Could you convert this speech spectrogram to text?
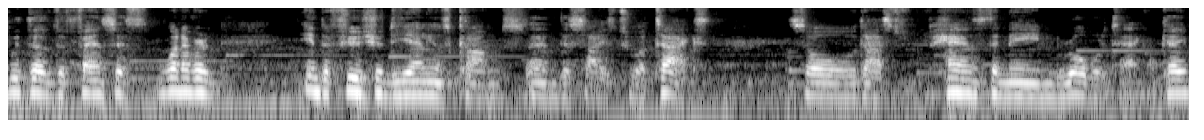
with the defenses whenever in the future the aliens comes and decides to attack. So that's hence the name Robotech. Okay,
